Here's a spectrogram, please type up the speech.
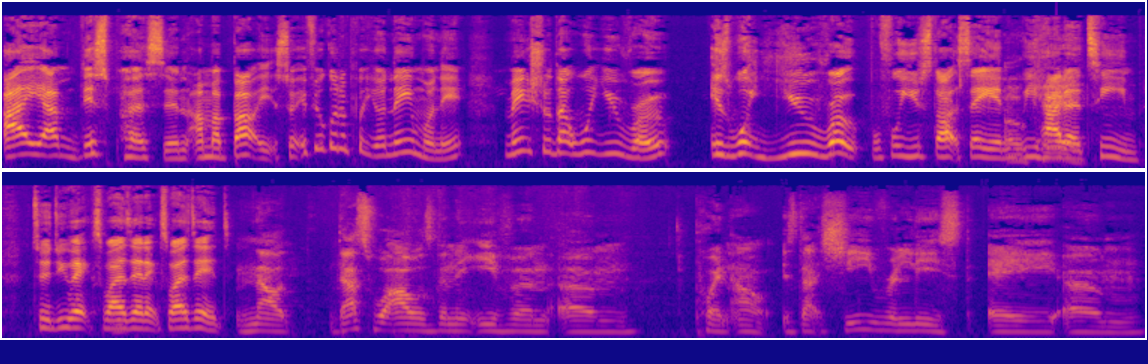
I am this person, I'm about it. So if you're gonna put your name on it, make sure that what you wrote is what you wrote before you start saying we had a team to do X, Y, Z, X, Y, Z. Now that's what I was gonna even um point out is that she released a um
